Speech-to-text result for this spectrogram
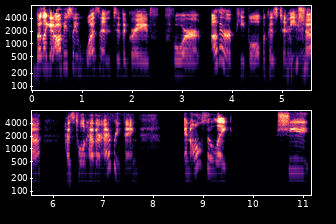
But like it obviously wasn't to the grave for other people because Mm-hmm. Tanisha has told Heather everything. And also like she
